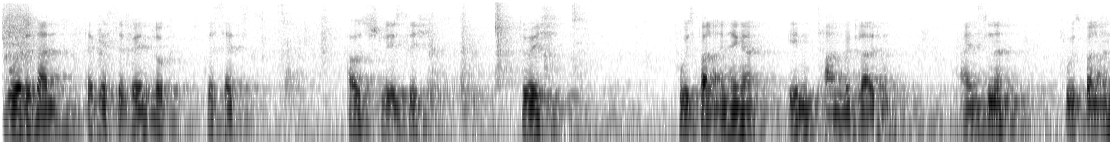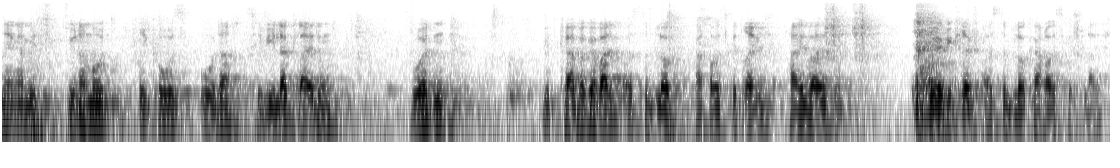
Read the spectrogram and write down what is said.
wurde dann der Gästefanblock besetzt. Ausschließlich durch Fußballanhänger in Tarnbekleidung. Einzelne Fußballanhänger mit Dynamo-Trikots oder ziviler Kleidung wurden mit Körpergewalt aus dem Block herausgedrängt, teilweise im Würgegriff aus dem Block herausgeschleift.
